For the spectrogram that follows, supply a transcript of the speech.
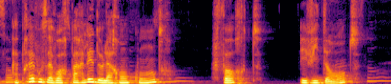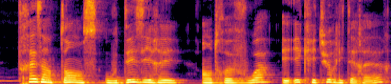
pound. Après vous avoir parlé de la rencontre, forte, évidente, très intense ou désirée entre voix et écriture littéraire,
